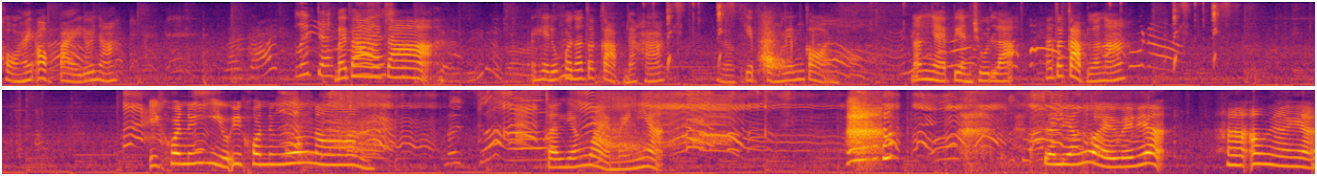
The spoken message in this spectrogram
ขอให้ออกไปด้วยนะ บายบายจ้า โอเคทุกคนน่าจะกลับนะคะ เดี๋ยวเก็บของเล่นก่อน นั่นไงเปลี่ยนชุดละ น่าจะกลับแล้วนะ อีกคนนึงหิว อีกคนนึงง่วงนอน จะเลี้ยงไหวไหมเนี่ย จะเลี้ยงไหวไหมเนี่ย ฮะ เอาไงอะ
